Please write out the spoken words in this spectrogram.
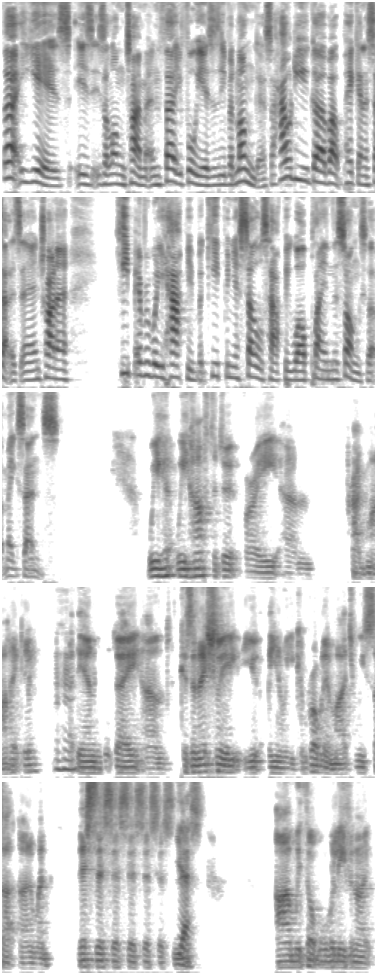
30 years is, is a long time and 34 years is even longer. So how do you go about picking a set list and trying to keep everybody happy, but keeping yourselves happy while playing the songs, if that makes sense? We ha- we have to do it very um, pragmatically Mhm. at the end of the day, and because initially you you know you can probably imagine we sat down and went this this this this this this and Yes. this, and we thought well we're leaving out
